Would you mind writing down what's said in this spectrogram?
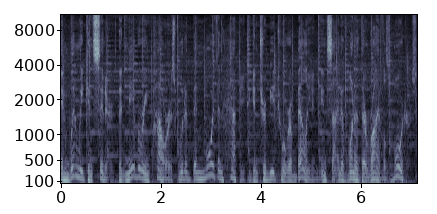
And when we consider that neighboring powers would have been more than happy to contribute to a rebellion inside of one of their rivals' borders,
